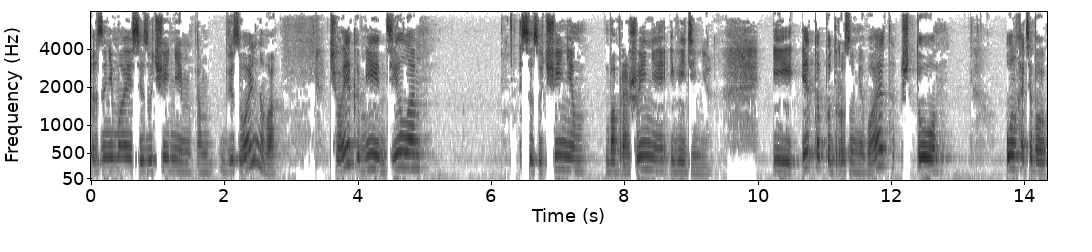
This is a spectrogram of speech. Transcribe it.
занимаясь изучением там, визуального, человек имеет дело с изучением воображения и видения. И это подразумевает, что он хотя бы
